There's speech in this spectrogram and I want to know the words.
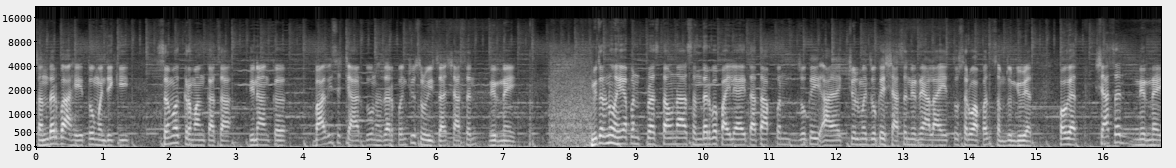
संदर्भ आहे तो म्हणजे की सम क्रमांकाचा दिनांक बावीस चार दोन हजार पंचवीस रोजीचा शासन निर्णय. मित्रांनो हे आपण प्रस्तावना संदर्भ पाहिले आहेत. आता आपण जो काही ॲक्च्युअलमध्ये जो काही शासन निर्णय आला आहे तो सर्व आपण समजून घेऊयात. पाहूयात. शासन निर्णय.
